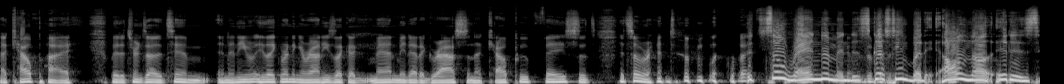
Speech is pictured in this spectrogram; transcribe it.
a cow pie. But it turns out it's him, and then he, he like running around. He's like a man made out of grass and a cow poop face. It's it's so random. like what? It's so random and disgusting, but all in all, it is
